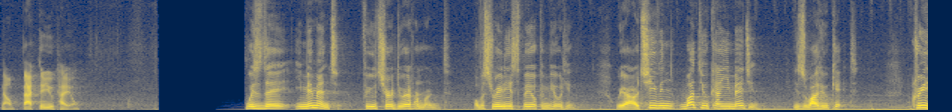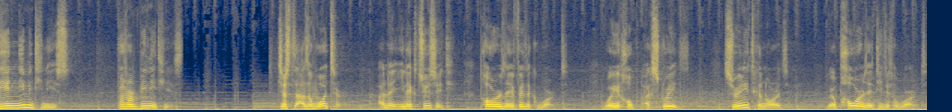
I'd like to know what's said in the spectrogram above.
Now, back to you, Kyle. With the imminent future development of 3D spatial computing, we are achieving what you can imagine is what you get, creating limitless possibilities. Just as water and electricity power the physical world, we hope XGrid 3D technology will power the digital world,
